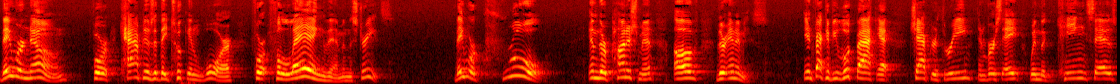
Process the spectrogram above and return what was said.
They were known for captives that they took in war for filleting them in the streets. They were cruel in their punishment of their enemies. In fact, if you look back at chapter 3 and verse 8, when the king says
